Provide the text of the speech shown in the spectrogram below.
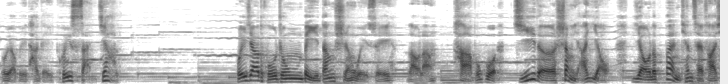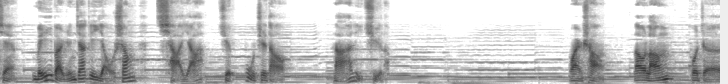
都要被他给推散架了。回家途中被当事人尾随，老狼打不过，急得上牙咬，咬了半天才发现没把人家给咬伤，卡牙却不知道哪里去了。晚上，老狼拖着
